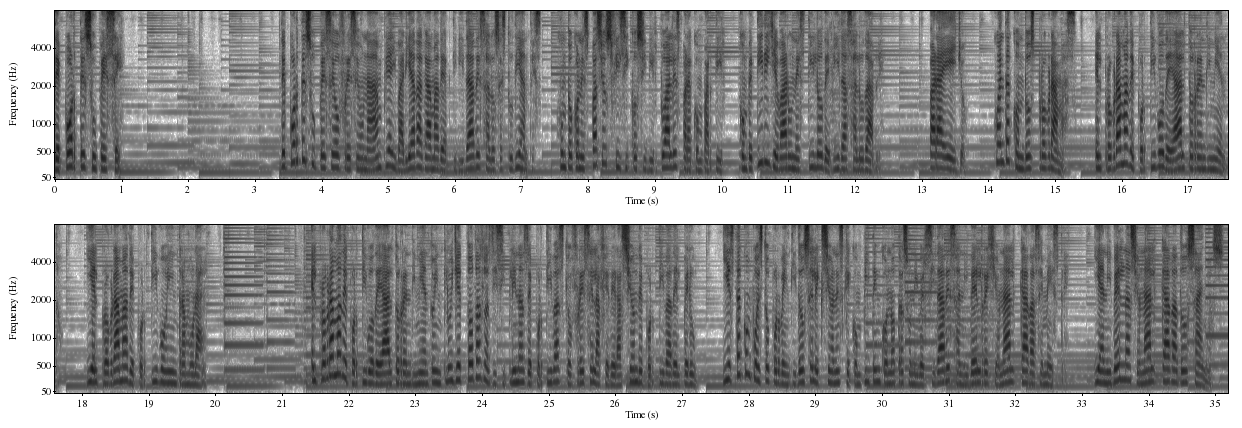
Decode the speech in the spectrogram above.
Deportes UPC. Deportes UPC ofrece una amplia y variada gama de actividades a los estudiantes, junto con espacios físicos y virtuales para compartir, competir y llevar un estilo de vida saludable. Para ello, cuenta con dos programas, el programa deportivo de alto rendimiento y el programa deportivo intramural. El programa deportivo de alto rendimiento incluye todas las disciplinas deportivas que ofrece la Federación Deportiva del Perú, y está compuesto por 22 selecciones que compiten con otras universidades a nivel regional cada semestre y a nivel nacional cada dos años.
